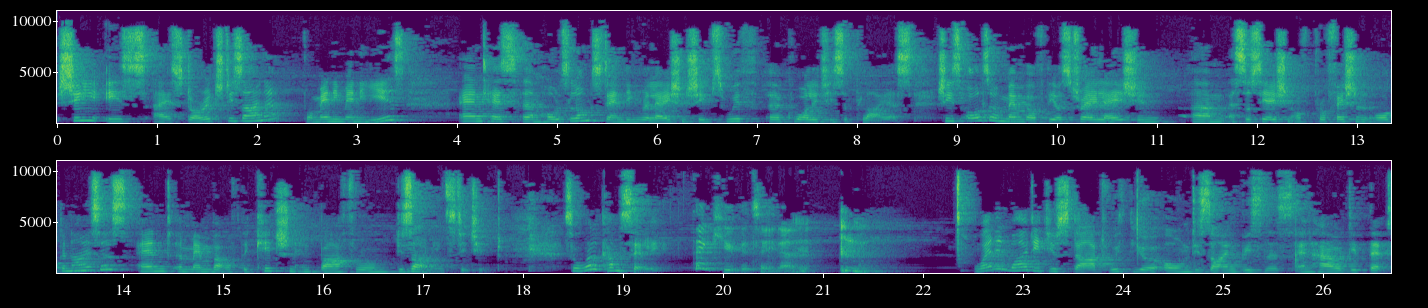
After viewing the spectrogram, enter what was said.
She is a storage designer for many, many years and has um, holds long-standing relationships with uh, quality suppliers. She's also a member of the Australasian um, Association of Professional Organisers and a member of the Kitchen and Bathroom Design Institute. So, welcome, Sally. Thank you, Bettina. when and why did you start with your own design business, and how did that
